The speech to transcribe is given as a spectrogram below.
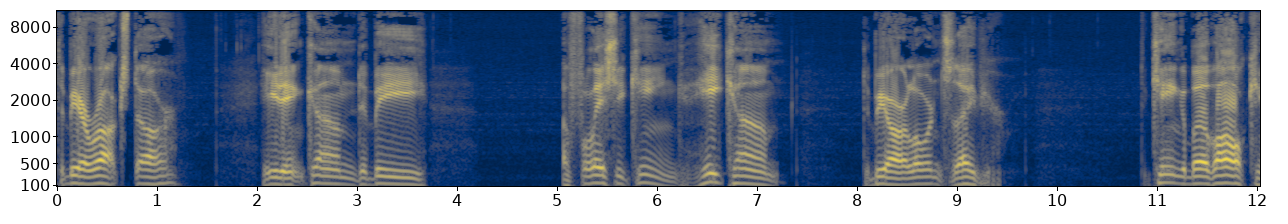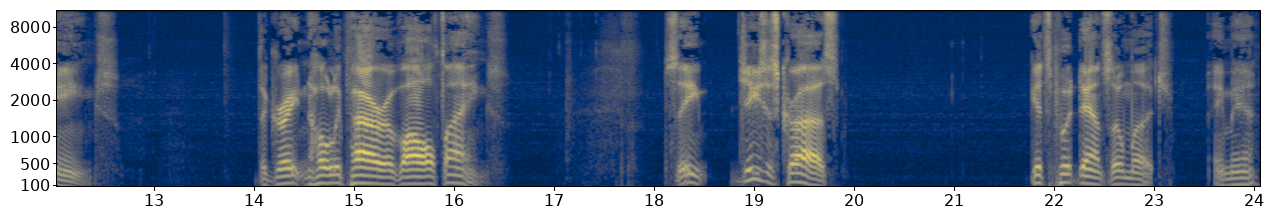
to be a rock star. He didn't come to be a fleshy king. He come to be our Lord and Savior. The king above all kings. The great and holy power of all things. See, Jesus Christ gets put down so much. Amen.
